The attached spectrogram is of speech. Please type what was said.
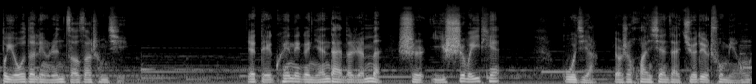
不由得令人啧啧称奇，也得亏那个年代的人们是以食为天，估计啊，要是换现在绝对出名了，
